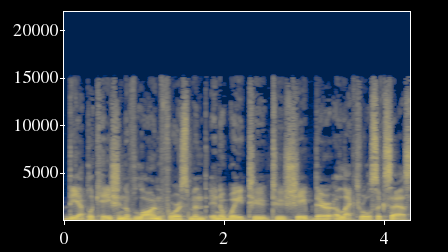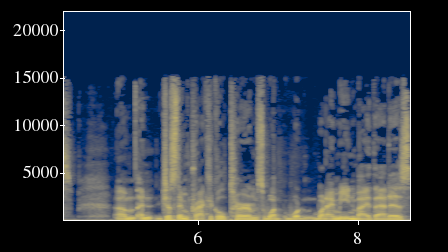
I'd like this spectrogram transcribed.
the application of law enforcement in a way to to shape their electoral success. Um, and just in practical terms, what, what what I mean by that is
